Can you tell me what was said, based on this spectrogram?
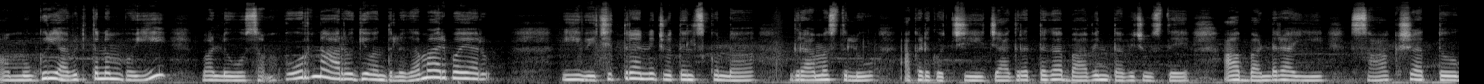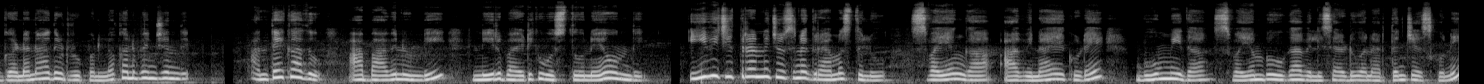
ఆ ముగ్గురి అవిటితనం పోయి వాళ్ళు సంపూర్ణ ఆరోగ్యవంతులుగా మారిపోయారు. ఈ విచిత్రాన్ని చూ తెలుసుకున్న గ్రామస్తులు అక్కడికి వచ్చి జాగ్రత్తగా బావిని తవ్వి చూస్తే ఆ బండరాయి సాక్షాత్తు గణనాథుడి రూపంలో కనిపించింది. అంతేకాదు ఆ బావి నుండి నీరు బయటికి వస్తూనే ఉంది. ఈ విచిత్రాన్ని చూసిన గ్రామస్తులు స్వయంగా ఆ వినాయకుడే భూమి మీద స్వయంభువుగా వెలిశాడు అని అర్థం చేసుకుని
